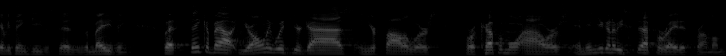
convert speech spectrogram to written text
everything Jesus says is amazing. But think about you're only with your guys and your followers for a couple more hours, and then you're going to be separated from them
